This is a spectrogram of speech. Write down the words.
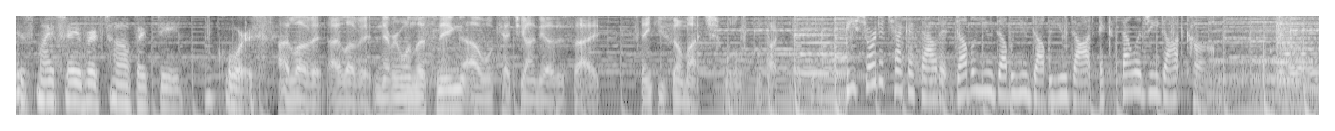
It's my favorite topic, Deep, of course. I love it. I love it. And everyone listening, uh, we'll catch you on the other side. Thank you so much. We'll we'll talk to you guys soon. Be sure to check us out at www.excelogy.com.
